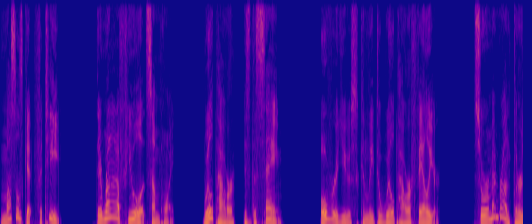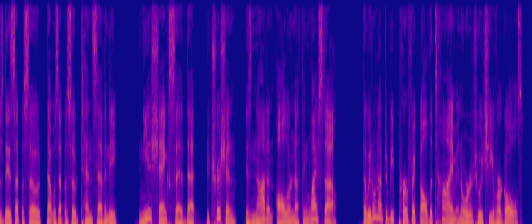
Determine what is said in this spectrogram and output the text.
muscles get fatigued. They run out of fuel at some point. Willpower is the same. Overuse can lead to willpower failure. So remember on Thursday's episode, that was episode 1070, Nia Shanks said that nutrition is not an all or nothing lifestyle, that we don't have to be perfect all the time in order to achieve our goals.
